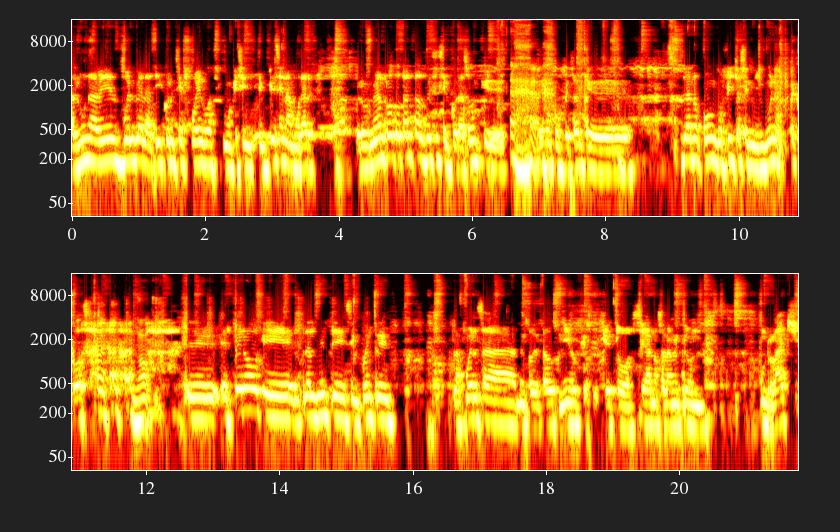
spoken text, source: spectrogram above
alguna vez vuelve a latir con ese fuego, así como que se empieza a enamorar. Pero me han roto tantas veces el corazón que debo confesar que ya no pongo fichas en ninguna cosa. No. Eh, espero que realmente se encuentre la fuerza dentro de Estados Unidos, que, que esto sea no solamente un, un ratch,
